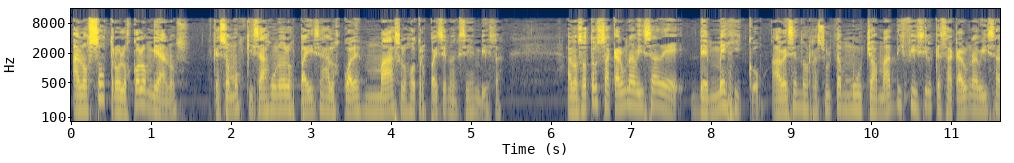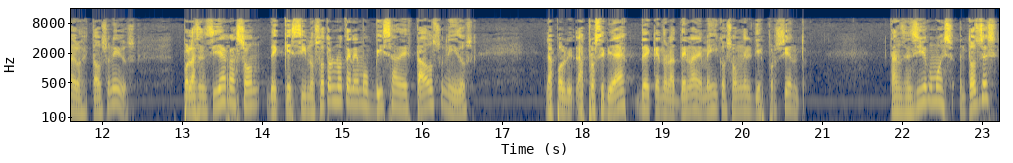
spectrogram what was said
a nosotros, los colombianos, que somos quizás uno de los países a los cuales más los otros países nos exigen visa, a nosotros sacar una visa de, de México a veces nos resulta mucho más difícil que sacar una visa de los Estados Unidos. Por la sencilla razón de que si nosotros no tenemos visa de Estados Unidos, las, posibilidades de que nos las den la de México son el 10%. Tan sencillo como eso. Entonces,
